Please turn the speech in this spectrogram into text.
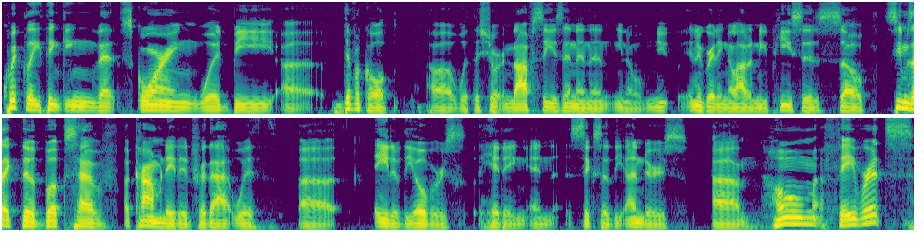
quickly, thinking that scoring would be uh, difficult uh, with the shortened off season and then you know new, integrating a lot of new pieces. So seems like the books have accommodated for that with uh, eight of the overs hitting and six of the unders. Um, home favorites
